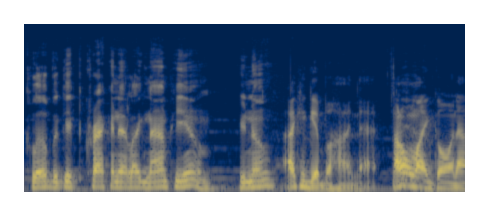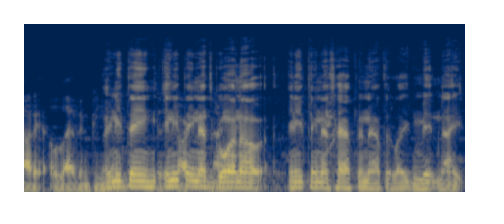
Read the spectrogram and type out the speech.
Club would get cracking at like 9 p.m., you know? I could get behind that. I don't like going out at 11 p.m. Anything, anything that's going out, anything that's happening after like midnight,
